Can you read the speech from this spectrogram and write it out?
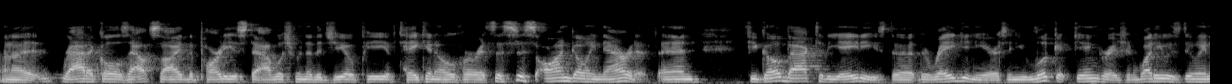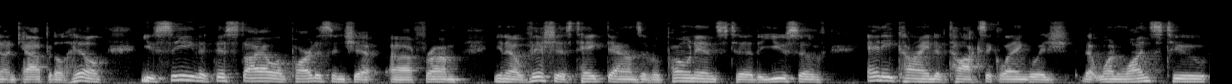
radicals outside the party establishment of the GOP have taken over. It's this, this ongoing narrative. And if you go back to the 80s, the, the Reagan years, and you look at Gingrich and what he was doing on Capitol Hill, you see that this style of partisanship, uh, from you know vicious takedowns of opponents to the use of any kind of toxic language that one wants to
